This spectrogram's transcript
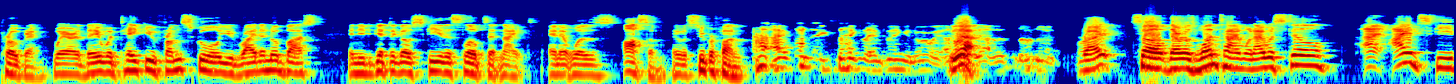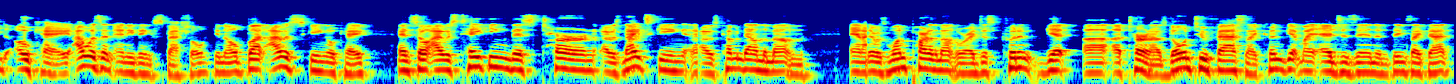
program where they would take you from school, you'd ride into a bus and you'd get to go ski the slopes at night. And it was awesome. It was super fun. I've done the exact same thing in Norway. Oh, Yeah. yeah, that's so nice. right? So there was one time when I was still I, I had skied okay. I wasn't anything special, you know, but I was skiing okay. And so I was taking this turn. I was night skiing and I was coming down the mountain. And there was one part of the mountain where I just couldn't get uh, a turn. I was going too fast and I couldn't get my edges in and things like that.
